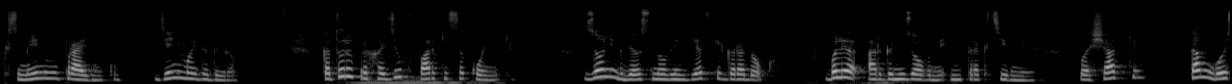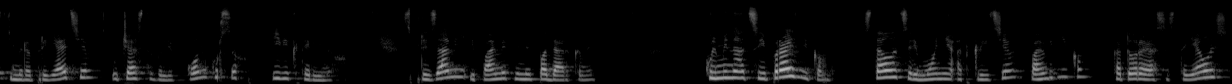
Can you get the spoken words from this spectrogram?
к семейному празднику – День Майдадыра – который проходил в парке Сокольники, в зоне, где установлен детский городок. Были организованы интерактивные площадки, там гости мероприятия участвовали в конкурсах и викторинах с призами и памятными подарками. Кульминацией праздником стала церемония открытия памятника, которая состоялась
